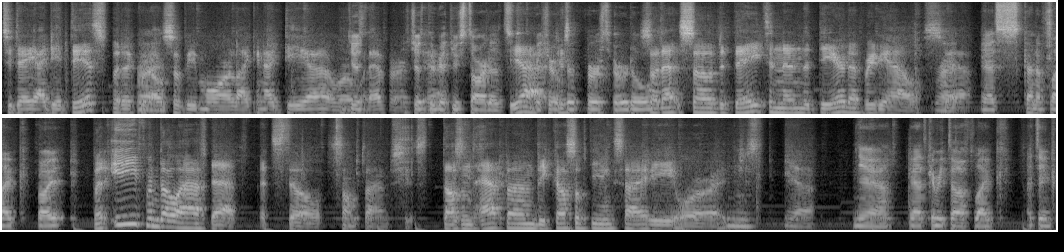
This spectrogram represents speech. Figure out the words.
today I did this, but it could Right. also be more like an idea or Just- whatever. Just yeah. to get you started. Yeah, To get you just- the first hurdle. so that so the date and then the dear that really helps. right. Yeah. Yeah. it's kind of like, well, But even though I have that, it still sometimes just doesn't happen because of the anxiety or Mm. just yeah. Yeah, yeah, it can be tough. Like, I think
